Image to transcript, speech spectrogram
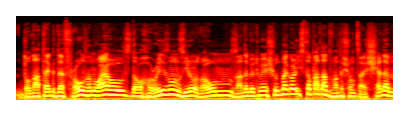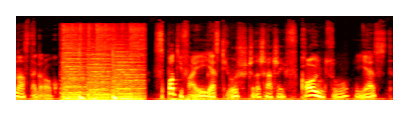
Dodatek The Frozen Wilds do Horizon Zero Dawn zadebiutuje 7 listopada 2017 roku. Spotify jest już, czy też raczej w końcu jest,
